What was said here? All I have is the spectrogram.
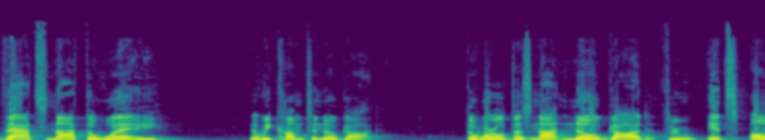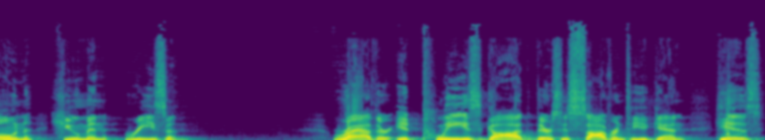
That's not the way that we come to know God. The world does not know God through its own human reason. Rather, it pleased God, there's his sovereignty again. his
